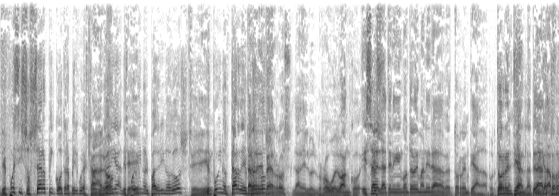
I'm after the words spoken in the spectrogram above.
Después hizo Sérpico, otra película extraordinaria. Claro, Después sí. vino El Padrino 2. Sí. Después vino Tarde de Tarde Perros. de perros, la del robo del banco. Esa Es- la tenés que encontrar de manera torrenteada. porque Torrentear, en la tenés que plataforma-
